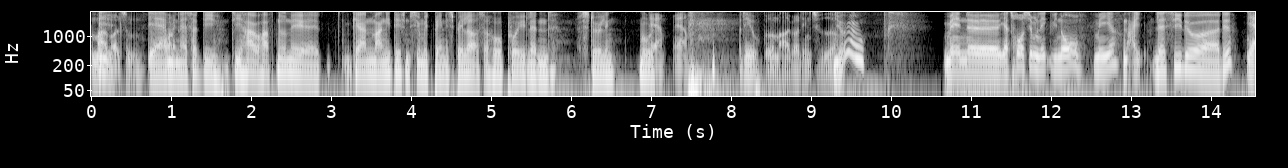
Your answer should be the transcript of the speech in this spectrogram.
meget voldsomt... Ja, hold. men altså, de, de har jo haft noget med øh, gerne mange defensive midtbanespillere, og så håbe på et eller andet Sterling-mål. Ja, ja. Og det er jo gået meget godt indtil videre. Jo, jo. Men øh, jeg tror simpelthen ikke, vi når mere. Nej, lad os sige, det var det. Ja,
